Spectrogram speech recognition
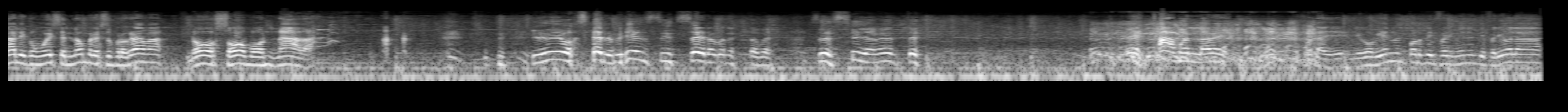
tal y como dice el nombre de su programa, no somos nada. y debo ser bien sincero con esta wea. Sencillamente. Estamos en la B. Puta, llegó bien por bien en diferido la,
